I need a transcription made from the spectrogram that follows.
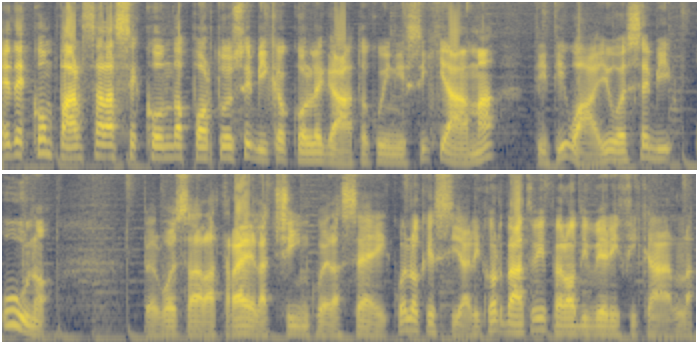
ed è comparsa la seconda porta USB che ho collegato, quindi si chiama TTY USB 1. Per voi sarà la 3, la 5, la 6, quello che sia, ricordatevi però di verificarla.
